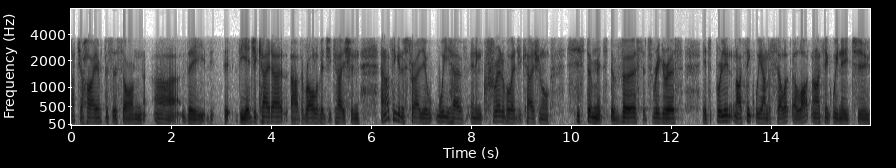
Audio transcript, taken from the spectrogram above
such a high emphasis on uh, the, the, the educator, uh, the role of education, and I think in Australia we have an incredible educational system. It's diverse, it's rigorous, it's brilliant, and I think we undersell it a lot. And I think we need to,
